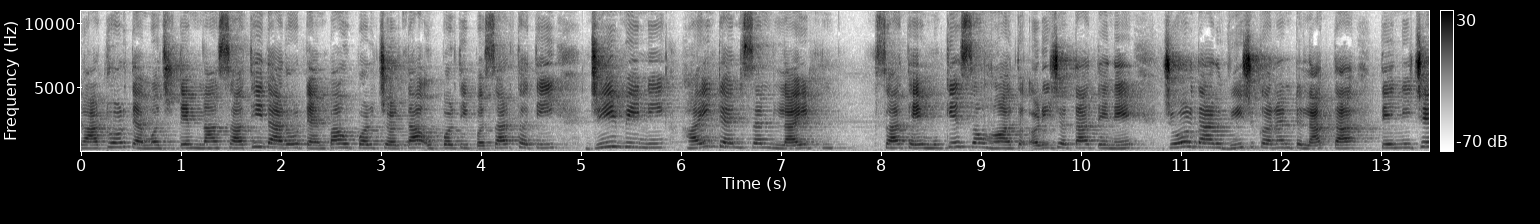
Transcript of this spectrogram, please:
રાઠોડ તેમજ તેમના સાથીદારો ટેમ્પા ઉપર ચડતા ઉપરથી પસાર થતી જીબીની હાઈ ટેન્શન લાઇટ સાથે મુકેશનો હાથ અડી જતા તેને જોરદાર વીજ કરંટ લાગતા તે નીચે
